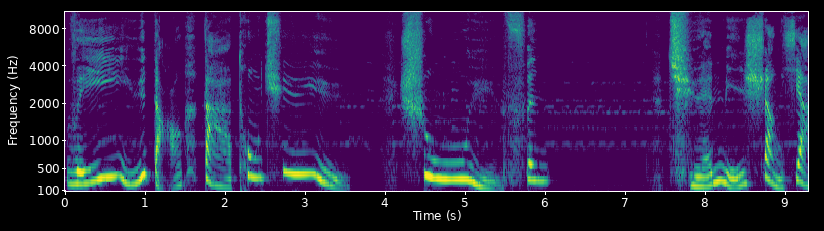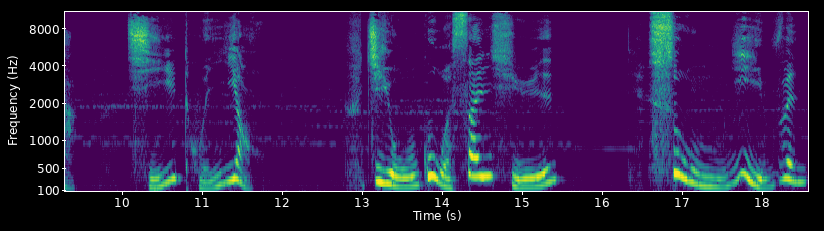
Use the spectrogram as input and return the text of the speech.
围与党，打通区域疏与分。全民上下齐囤药，酒过三巡。送一温，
